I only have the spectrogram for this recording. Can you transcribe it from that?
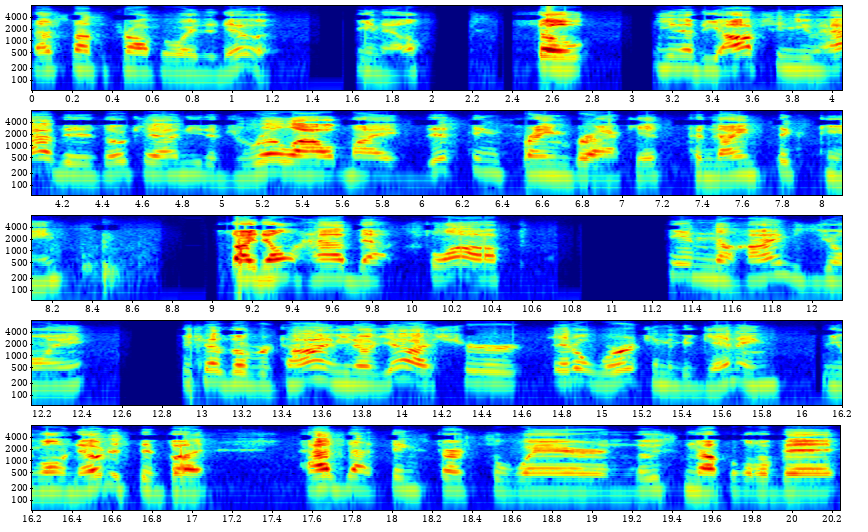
that's not the proper way to do it. You know, so you know the option you have is okay. I need to drill out my existing frame bracket to 9 16 so I don't have that flop in the Heims joint because over time, you know, yeah, sure, it'll work in the beginning. You won't notice it, but as that thing starts to wear and loosen up a little bit,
